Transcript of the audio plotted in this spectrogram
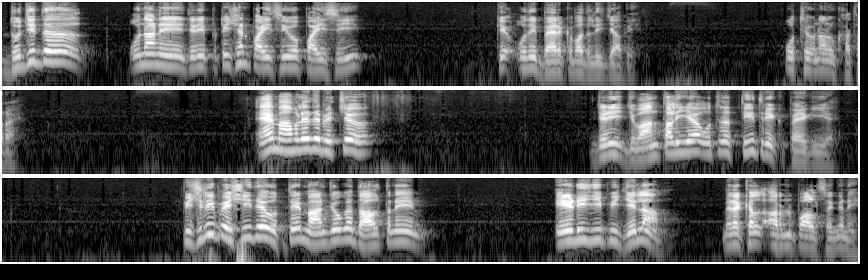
ਦੂਜੀ ਉਹਨਾਂ ਨੇ ਜਿਹੜੀ ਪਟੀਸ਼ਨ ਪਾਈ ਸੀ ਉਹ ਪਾਈ ਸੀ ਕਿ ਉਹਦੀ ਬੈਰਕ ਬਦਲੀ ਜਾਵੇ। ਉੱਥੇ ਉਹਨਾਂ ਨੂੰ ਖਤਰਾ ਹੈ। ਇਹ ਮਾਮਲੇ ਦੇ ਵਿੱਚ ਜਿਹੜੀ ਜਵਾਨਤ ਵਾਲੀ ਆ, ਉਹ ਤੇ 30 ਤਰੀਕ ਪੈ ਗਈ ਹੈ। ਪਿਛਲੀ ਪੇਸ਼ੀ ਦੇ ਉੱਤੇ ਮਾਨਯੋਗ ਅਦਾਲਤ ਨੇ ਏਡੀਜੀਪੀ ਜੇਲ੍ਹਾਂ, ਮੇਰਾ ਖਿਆਲ ਅਰਨਪਾਲ ਸਿੰਘ ਨੇ,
